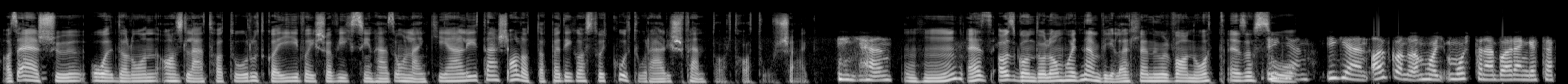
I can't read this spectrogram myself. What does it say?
az első oldalon az látható Rutka Éva és a Víg Színház online kiállítás, alatta pedig azt, hogy kulturális fenntarthatóság. Igen. Uh-huh. Ez azt gondolom, hogy nem véletlenül van ott ez a szó. Igen, igen. Azt gondolom, hogy mostanában rengeteg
